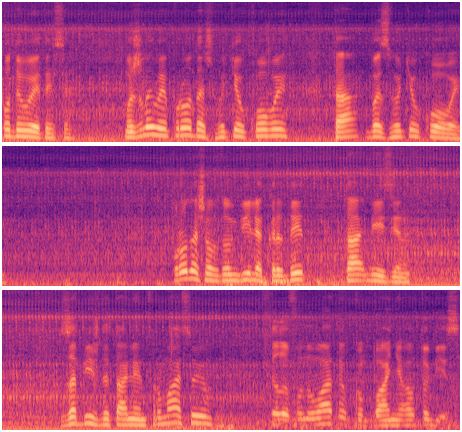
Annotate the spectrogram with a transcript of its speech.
подивитися. Можливий продаж готівковий та безготівковий продаж автомобіля, кредит та лізинг. За більш детальну інформацію телефонувати в компанію Автобіс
